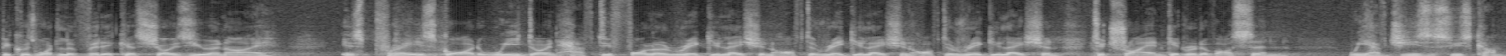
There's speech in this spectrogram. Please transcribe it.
Because what Leviticus shows you and I is praise God, we don't have to follow regulation after regulation after regulation to try and get rid of our sin. We have Jesus who's come.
